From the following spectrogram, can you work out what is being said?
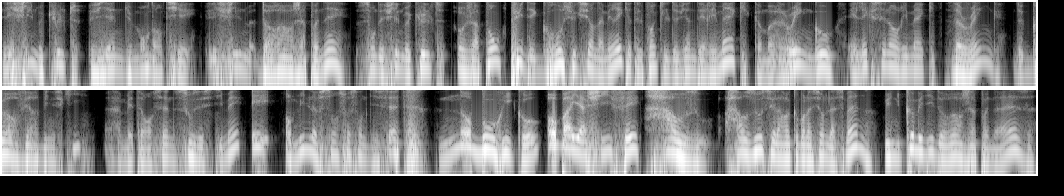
Les films cultes viennent du monde entier. Les films d'horreur japonais sont des films cultes au Japon, puis des gros succès en Amérique à tel point qu'ils deviennent des remakes comme Ringu et l'excellent remake The Ring de Gore Verbinski, un metteur en scène sous-estimé. Et en 1977, Nobuhiko Obayashi fait Haozu. Haozu, c'est la recommandation de la semaine. Une comédie d'horreur japonaise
